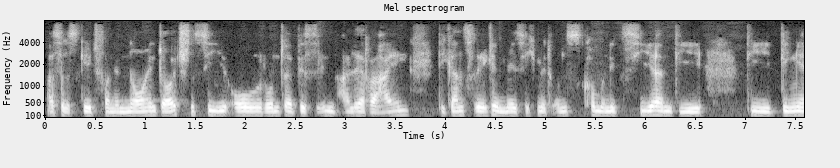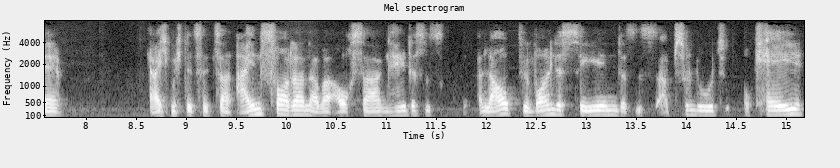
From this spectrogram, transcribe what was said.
Also das geht von dem neuen deutschen CEO runter bis in alle Reihen, die ganz regelmäßig mit uns kommunizieren, die, die Dinge, ja, ich möchte jetzt nicht sagen einfordern, aber auch sagen, hey, das ist erlaubt, wir wollen das sehen, das ist absolut okay,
